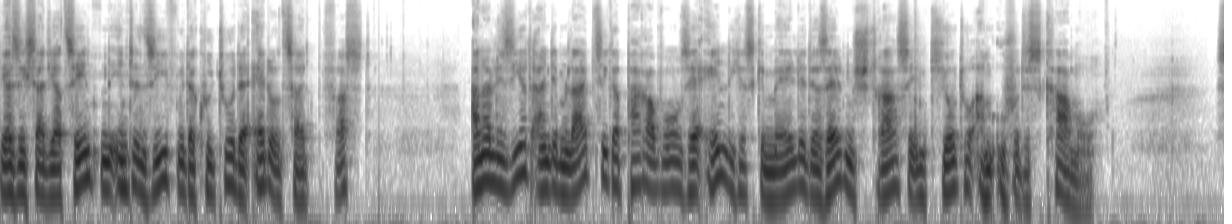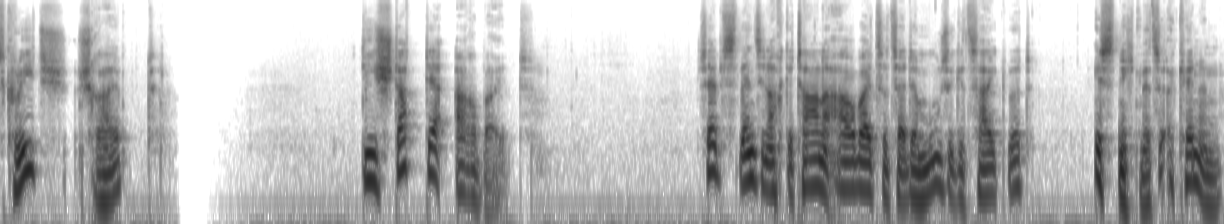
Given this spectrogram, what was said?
der sich seit Jahrzehnten intensiv mit der Kultur der Edo-Zeit befasst, analysiert ein dem Leipziger Paravent sehr ähnliches Gemälde derselben Straße in Kyoto am Ufer des Kamo. Screech schreibt Die Stadt der Arbeit selbst wenn sie nach getaner Arbeit zur Zeit der Muse gezeigt wird, ist nicht mehr zu erkennen.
